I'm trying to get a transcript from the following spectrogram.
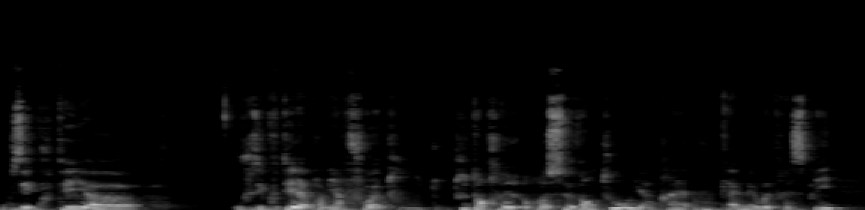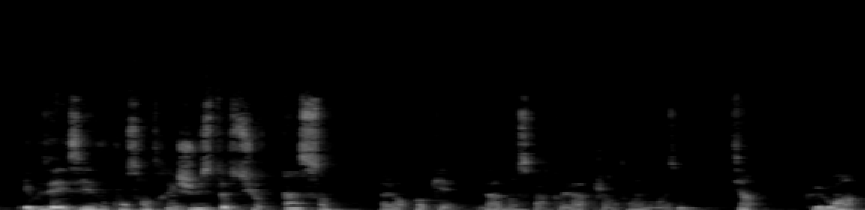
vous écoutez vous écoutez la première fois tout, tout, en recevant tout et après vous calmez votre esprit et vous allez essayer de vous concentrer juste sur un son. Alors ok, là dans ce parc-là j'entends un oiseau. Tiens, plus loin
